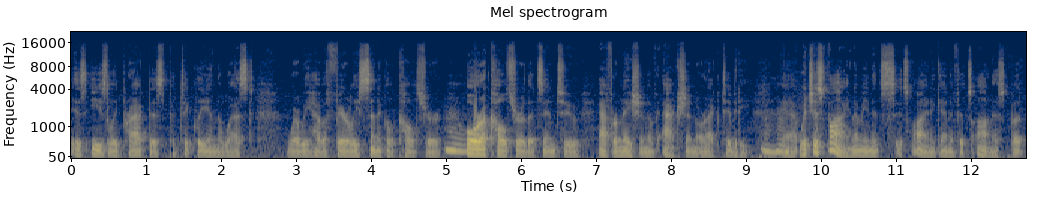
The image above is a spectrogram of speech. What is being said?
is easily practiced, particularly in the West where we have a fairly cynical culture mm. or a culture that's into affirmation of action or activity, mm-hmm. uh, which is fine. I mean, it's it's fine again if it's honest, but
